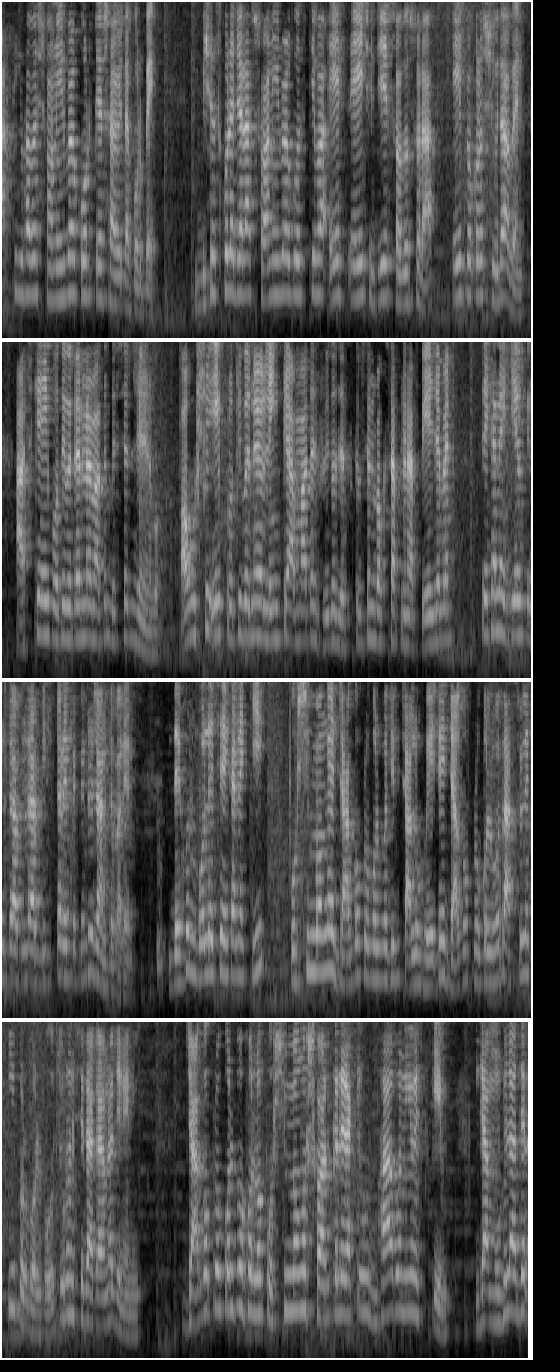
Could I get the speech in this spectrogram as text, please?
আর্থিকভাবে স্বনির্ভর করতে সহায়তা করবে। বিশেষ করে যারা স্বনির্ভর গোষ্ঠী বা এস এইচ জি সদস্যরা এই প্রকল্পের সুবিধা পাবেন। আজকে এই প্রতিবেদনের মাধ্যমে বিস্তারিত জেনে নেব। অবশ্যই এই প্রতিবেদনের লিঙ্কটি আমাদের ভিডিও ডেসক্রিপশন বক্সে আপনারা পেয়ে যাবেন। সেখানে গিয়েও কিন্তু আপনারা বিস্তারিত কিন্তু জানতে পারেন। দেখুন, বলেছে এখানে কি? পশ্চিমবঙ্গে জাগো প্রকল্প যদি চালু হয়েছে জাগো প্রকল্পটা আসলে কি প্রকল্প? চলুন সেটা আগে আমরা জেনে নিই। জাগো প্রকল্প হলো পশ্চিমবঙ্গ সরকারের একটি উদ্ভাবনীয় স্কিম যা মহিলাদের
